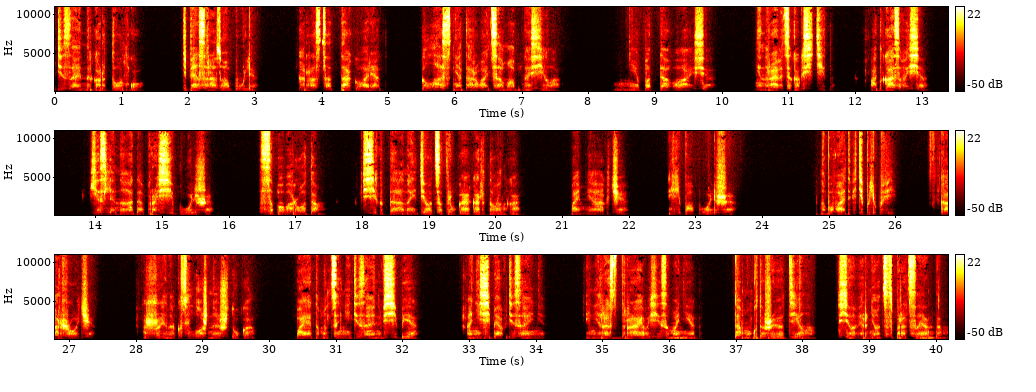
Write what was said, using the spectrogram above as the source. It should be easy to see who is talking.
Speaker 1: дизайн на картонку. Тебя сразу обули. Красота, говорят. Глаз не оторвать сама обносила. Не поддавайся. Не нравится, как сидит. Отказывайся. Если надо, проси больше. За поворотом всегда найдется другая картонка. Помягче или побольше. Но бывает рынок — сложная штука. Поэтому цени дизайн в себе, а не себя в дизайне. И не расстраивайся из-за монет. Тому, кто живет делом, все вернется с процентом.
